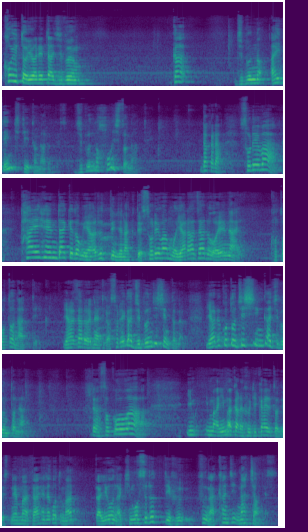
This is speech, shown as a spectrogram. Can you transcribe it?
来いと言われた自分が自分のアイデンティティとなるんです。自分の本質となっていく。だからそれは大変だけどもやるっていうんじゃなくてそれはもうやらざるを得ないこととなっていく。やらざるを得ないというかそれが自分自身となる。やること自身が自分となる。だからそこは今今から振り返るとですね、まあ、大変なこともあったような気もするっていうふうな感じになっちゃうんです。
